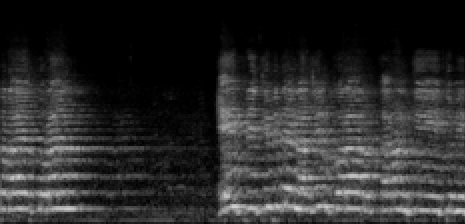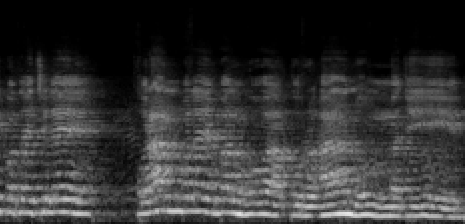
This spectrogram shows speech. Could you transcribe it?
করা হয়, কোরআন, এই পৃথিবীতে নাজিল করার কারণ কি? তুমি কোথায় ছিলে? কোরআন বলে, বাল হুয়া কুরআনুম মাজিদ।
